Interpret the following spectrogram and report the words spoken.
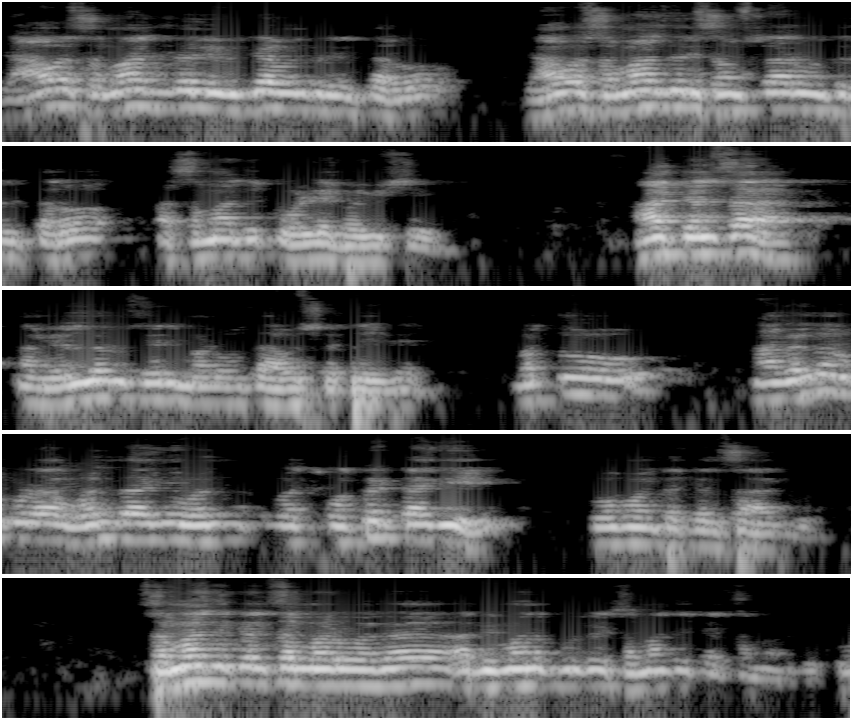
ಯಾವ ಸಮಾಜದಲ್ಲಿ ವಿದ್ಯಾವಂತರು ಇರ್ತಾರೋ, ಯಾವ ಸಮಾಜದಲ್ಲಿ ಸಂಸ್ಕಾರವಂತರು ಇರ್ತಾರೋ, ಆ ಸಮಾಜಕ್ಕೆ ಒಳ್ಳೆ ಭವಿಷ್ಯ ಇದೆ. ಆ ಕೆಲಸ ನಾವೆಲ್ಲರೂ ಸೇರಿ ಮಾಡುವಂಥ ಅವಶ್ಯಕತೆ ಇದೆ. ಮತ್ತು ನಾವೆಲ್ಲರೂ ಕೂಡ ಒಂದಾಗಿ, ಒಂದು ಒಕ್ಕಟ್ಟಾಗಿ ಹೋಗುವಂತ ಕೆಲಸ ಆಗಬೇಕು. ಸಮಾಜ ಕೆಲಸ ಮಾಡುವಾಗ ಅಭಿಮಾನ ಪೂರ್ವ ಸಮಾಜ ಕೆಲಸ ಮಾಡಬೇಕು.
